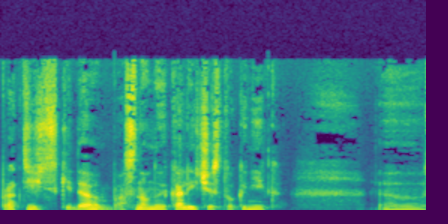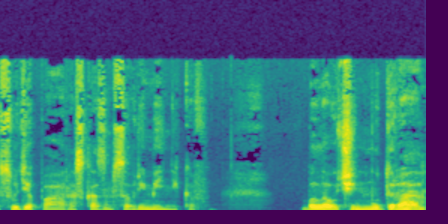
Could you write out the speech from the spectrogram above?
практически, да, основное количество книг, э, судя по рассказам современников. Была очень мудра,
